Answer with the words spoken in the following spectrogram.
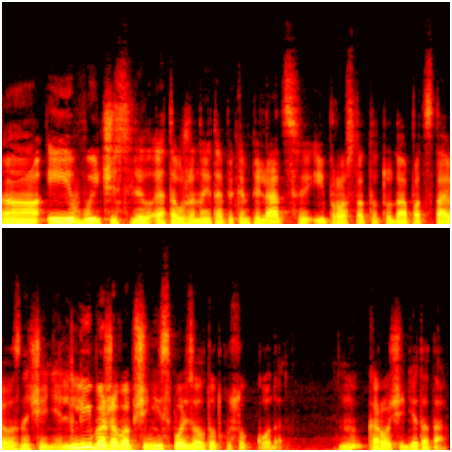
а, и вычислил это уже на этапе компиляции и просто-то туда подставил значение. Либо же вообще не использовал тот кусок кода. Ну, короче, где-то так.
